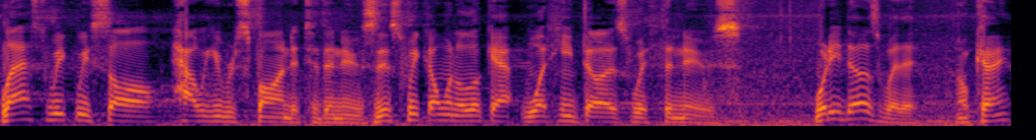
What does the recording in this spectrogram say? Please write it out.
Last week we saw how he responded to the news. This week I want to look at what he does with the news. What he does with it, okay?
